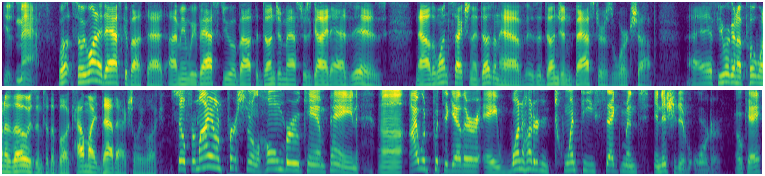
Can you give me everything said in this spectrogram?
is math. Well, so we wanted to ask about that. I mean, we've asked you about the Dungeon Master's Guide as is. Now, the one section it doesn't have is a Dungeon Master's Workshop. Uh, if you were going to put one of those into the book, how might that actually look? So, for my own personal homebrew campaign, uh, I would put together a 120 segment initiative order. Okay?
